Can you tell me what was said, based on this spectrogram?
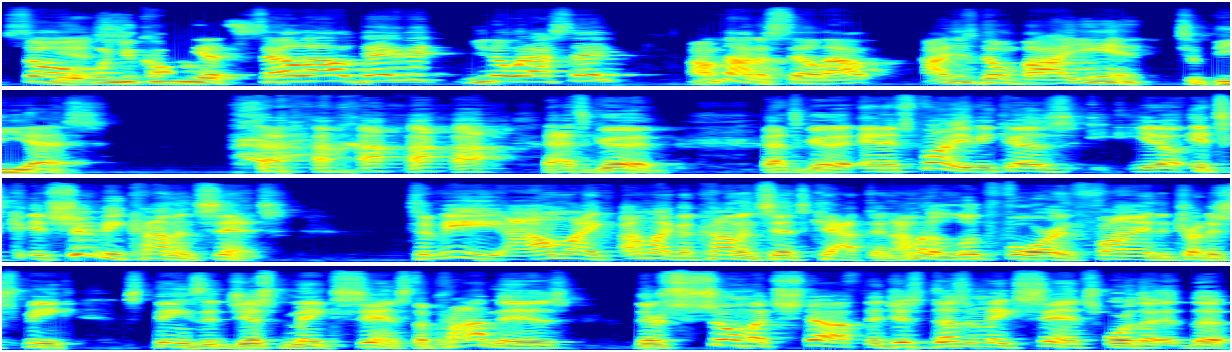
So yes. when you call me a sellout, David, you know what I say? I'm not a sellout. I just don't buy in to BS. That's good. That's good. And it's funny because you know it's it should be common sense. To me, I'm like I'm like a common sense captain. I'm going to look for and find and try to speak things that just make sense. The problem is there's so much stuff that just doesn't make sense, or the the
